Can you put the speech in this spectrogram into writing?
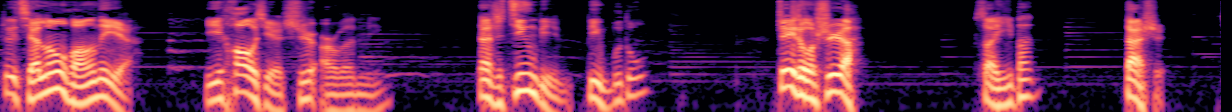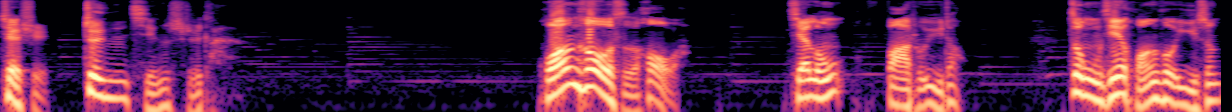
这乾隆皇帝呀，以好写诗而闻名，但是精品并不多。这首诗啊，算一般，但是却是真情实感。皇后死后啊，乾隆发出预诏，总结皇后一生，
